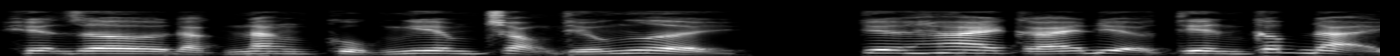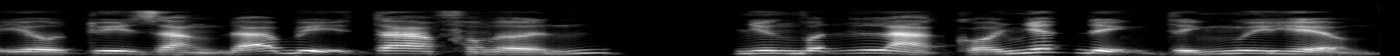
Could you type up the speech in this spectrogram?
Hiện giờ đặc năng cục nghiêm trọng thiếu người, kia hai cái điệu tiên cấp đại yêu tuy rằng đã bị ta phong ấn, nhưng vẫn là có nhất định tính nguy hiểm.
